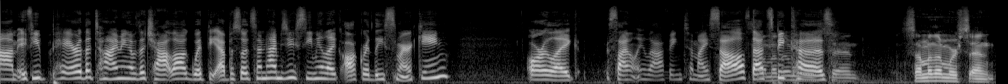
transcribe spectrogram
Um, if you pair the timing of the chat log with the episode, sometimes you see me like awkwardly smirking or like silently laughing to myself. That's Some of them were because sent- some of them were sent.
